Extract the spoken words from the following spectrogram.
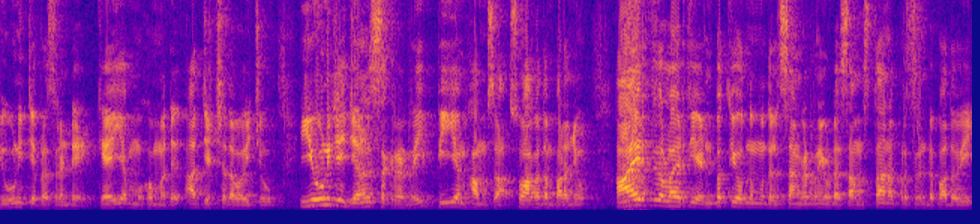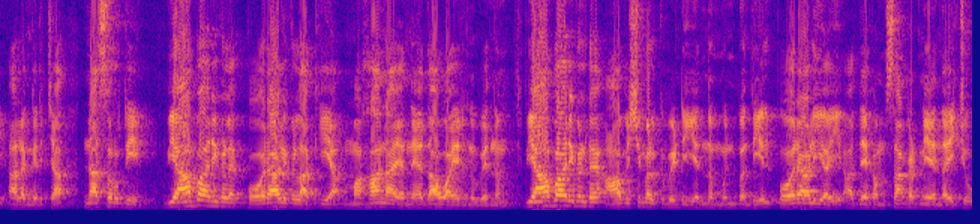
unit president K M Muhammad അധ്യക്ഷത വഹിച്ചു. Unit general secretary P M Hamsa സ്വാഗതം പറഞ്ഞു. ആയിരത്തി തൊള്ളായിരത്തി എൺപത്തി ഒന്ന് മുതൽ സംഘടനയുടെ സംസ്ഥാന പ്രസിഡന്റ് പദവി അലങ്കരിച്ച നസറുദ്ദീൻ വ്യാപാരികളെ പോരാളികളാക്കിയ മഹാനായ നേതാവായിരുന്നുവെന്നും വ്യാപാരികളുടെ ആവശ്യങ്ങൾക്ക് വേണ്ടി എന്നും മുൻപന്തിയിൽ പോരാളിയായി അദ്ദേഹം സംഘടനയെ നയിച്ചു.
